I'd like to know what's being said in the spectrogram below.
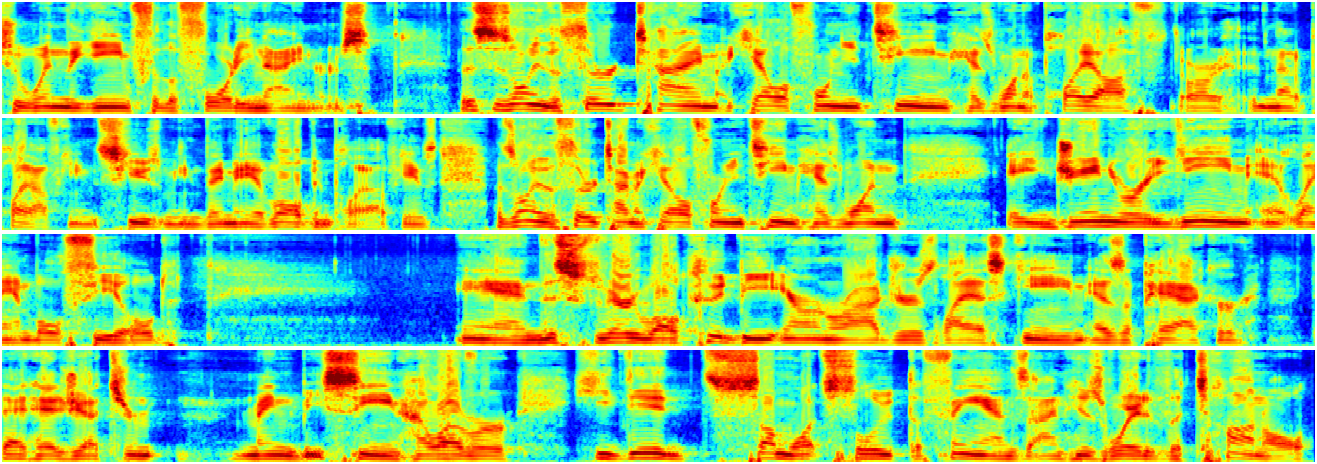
to win the game for the 49ers. This is only the third time a California team has won a playoff, or not a playoff game, excuse me. They may have all been playoff games. But it's only the third time a California team has won a January game at Lambeau Field. And this very well could be Aaron Rodgers' last game as a Packer. That has yet to remain to be seen. However, he did somewhat salute the fans on his way to the tunnel,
